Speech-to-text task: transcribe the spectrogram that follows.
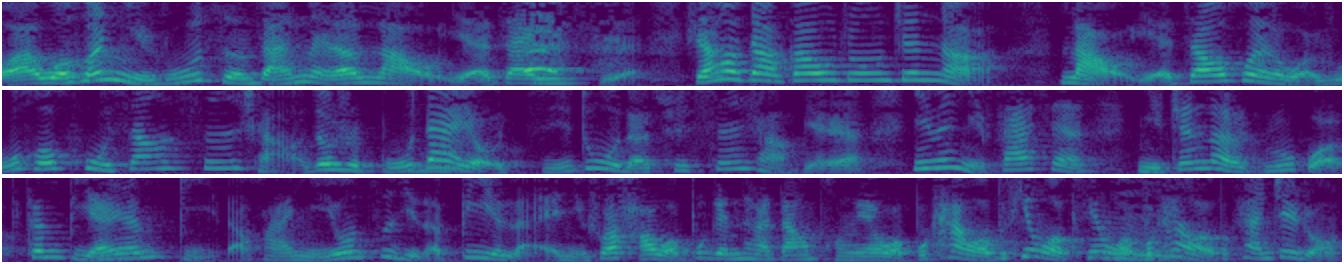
啊，我和你如此完美的姥爷在一起，然后到高中真的。姥爷教会了我如何互相欣赏，就是不带有极度的去欣赏别人。因为你发现，你真的如果跟别人比的话，你用自己的壁垒，你说好我不跟他当朋友，我不看，我不听，我不听，我不看，我不看，这种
